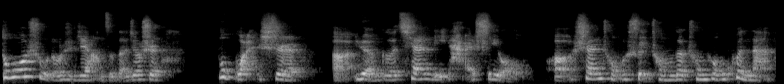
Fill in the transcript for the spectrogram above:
多数都是这样子的，就是不管是呃远隔千里，还是有呃山重水重的重重困难，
